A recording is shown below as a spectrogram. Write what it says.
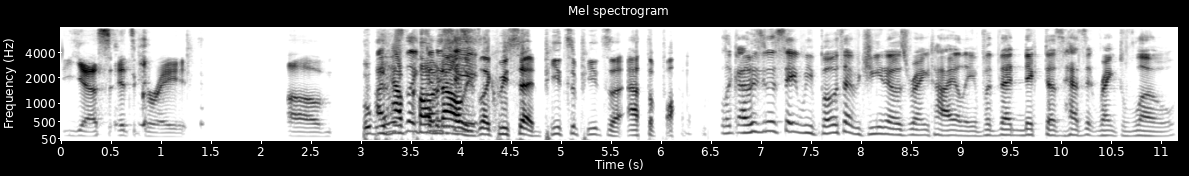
yes, it's great. Um, But we I have like, commonalities, say- like we said, pizza, pizza at the bottom. Like I was gonna say, we both have Gino's ranked highly, but then Nick does has it ranked low,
